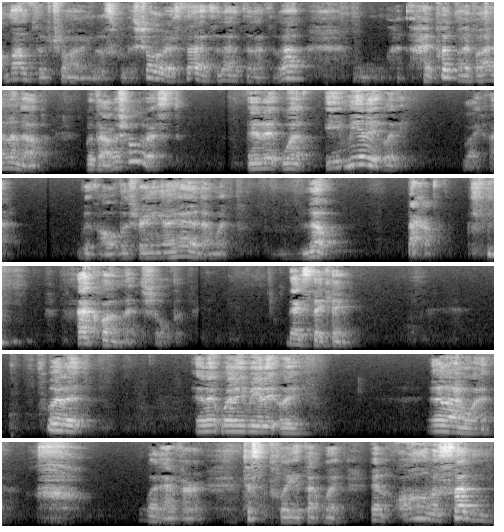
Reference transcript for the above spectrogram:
a month of trying this with the shoulder rest, da, da, da, da, I put my violin up without a shoulder rest. And it went immediately like that. With all the training I had, I went, no, back up. back on that shoulder. Next they came. Put it, and it went immediately. And I went, whatever, just play it that way. And all of a sudden,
